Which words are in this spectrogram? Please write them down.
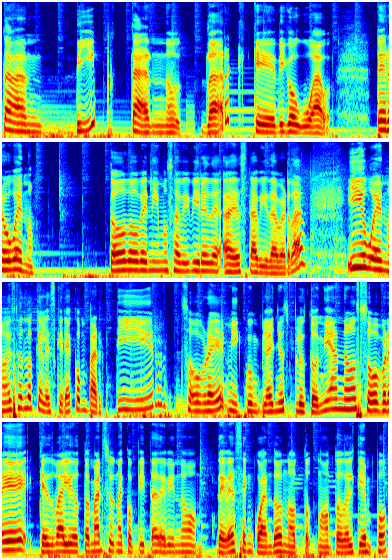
tan deep, tan dark, que digo, wow. Pero bueno, todo venimos a vivir a esta vida, ¿verdad? Y bueno, eso es lo que les quería compartir sobre mi cumpleaños plutoniano, sobre que es válido tomarse una copita de vino de vez en cuando, no, no todo el tiempo.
